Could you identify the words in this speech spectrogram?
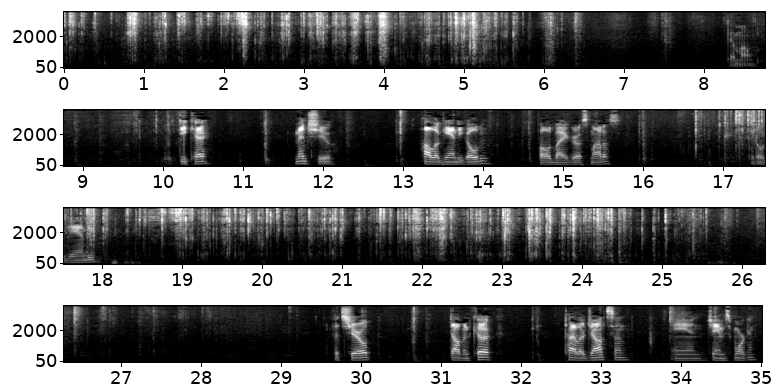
Come on. DK, Minshew, Hollow Gandy Golden, followed by a Gross. Good old Gandy. Fitzgerald, Dalvin Cook, Tyler Johnson, and James Morgan.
